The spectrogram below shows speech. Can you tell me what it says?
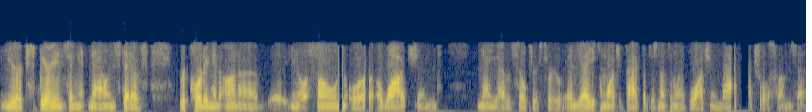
you're experiencing it now instead of recording it on a you know a phone or a watch and now you have a filter through. And yeah, you can watch it back, but there's nothing like watching that actual sunset.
